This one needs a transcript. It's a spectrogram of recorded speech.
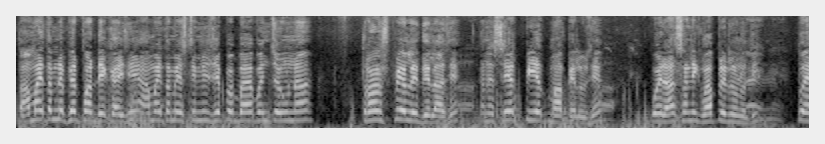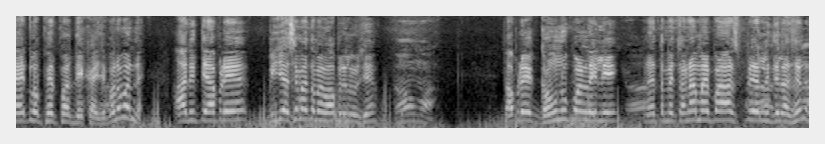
તો આમાંય તમને ફેરફાર દેખાય છે. આમાંય તમે સ્ટીમની જે બાય પંચાણુંના ત્રણ સ્પ્રે લીધેલા છે અને સેટ પીએફ આપેલું છે. કોઈ રાસાયણિક વાપરેલું નથી. તો એટલો ફેરફાર દેખાય છે બરાબર ને? આ રીતે આપણે બીજા શેમાં તમે વાપરેલું છે? તો આપણે ઘઉંનું પણ લઈ લઈએ અને તમે ચણામાં પણ આ સ્પ્રે લીધેલા છે ને.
